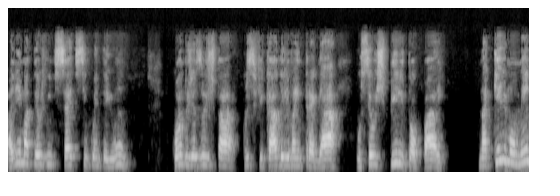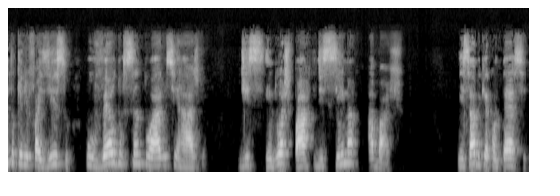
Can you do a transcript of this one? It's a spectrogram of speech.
Ali em Mateus 27, 51, quando Jesus está crucificado, ele vai entregar o seu espírito ao Pai. Naquele momento que ele faz isso, o véu do santuário se rasga de, em duas partes, de cima a baixo. E sabe o que acontece?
